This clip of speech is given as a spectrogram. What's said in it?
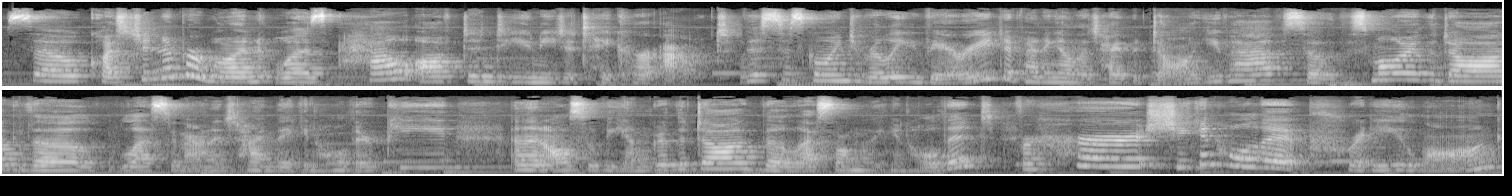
So question number one was how often do you need to take her out? This is going to really vary depending on the type of dog you have. So the smaller the dog, the less amount of time they can hold their pee. And then also the younger the dog, the less long they can hold it. For her, she can hold it pretty long.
